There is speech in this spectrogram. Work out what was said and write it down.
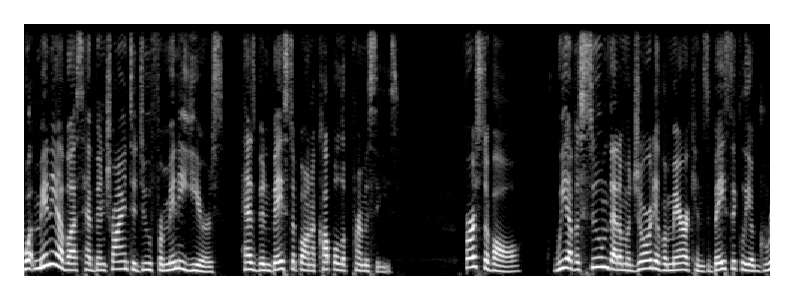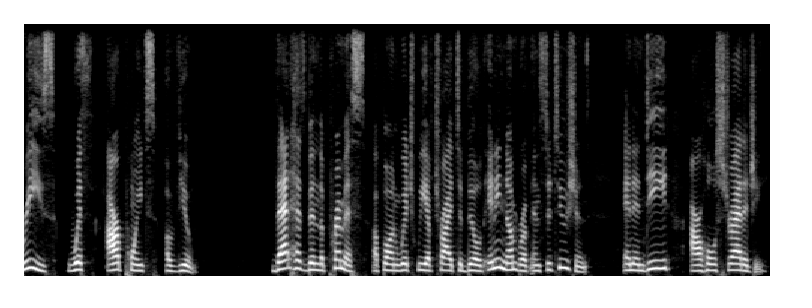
What many of us have been trying to do for many years has been based upon a couple of premises. First of all, we have assumed that a majority of Americans basically agrees with our points of view. That has been the premise upon which we have tried to build any number of institutions, and indeed our whole strategy.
